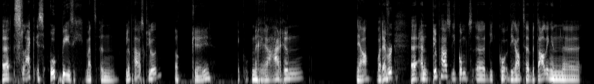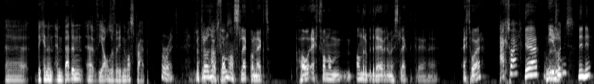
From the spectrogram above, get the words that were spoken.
eh, Slack is ook bezig met een Clubhouse-clone. Oké. Vind ik ook een rare. Ja, whatever. Uh, en Clubhouse die, komt, uh, die, die gaat uh, betalingen beginnen embedden via onze vrienden van Stripe. Alright. Ik ben trouwens ook fan van Slack Connect. Ik hou er echt van om andere bedrijven in mijn Slack te krijgen. Echt waar? Echt waar? Ja, ja. Niet ironisch? Nee, nee.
